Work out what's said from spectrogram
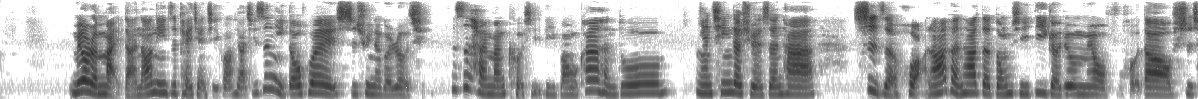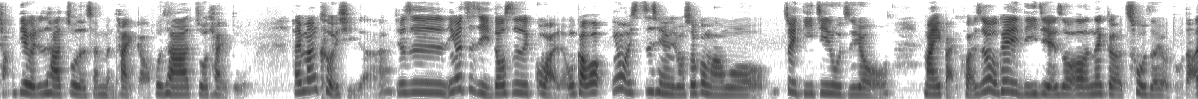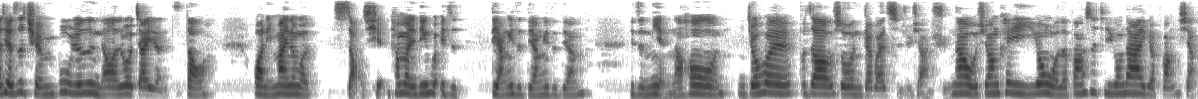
没有人买单，然后你一直赔钱情况下，其实你都会失去那个热情，这是还蛮可惜的地方。我看很多年轻的学生，他试着画，然后他可能他的东西第一个就没有符合到市场，第二个就是他做的成本太高，或者他做太多，还蛮可惜的。就是因为自己都是过来人，我搞不，因为我之前有说过嘛，我最低记录只有卖一百块，所以我可以理解说哦那个挫折有多大，而且是全部就是你知道，如果家里人知道，哇你卖那么少钱，他们一定会一直刁，一直刁，一直刁，一直念，然后你就会不知道说你该不该持续下去。那我希望可以用我的方式提供大家一个方向，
